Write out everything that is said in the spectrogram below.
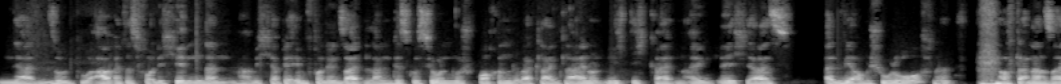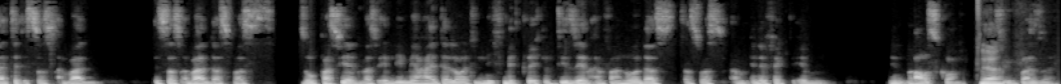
ja, so du arbeitest vor dich hin, dann habe ich, ich habe ja eben von den seitenlangen Diskussionen gesprochen über Klein-Klein und Nichtigkeiten eigentlich, ja, ist halt wie auf dem Schulhof. Ne? auf der anderen Seite ist das aber, ist das aber das, was so passiert, was eben die Mehrheit der Leute nicht mitkriegt und die sehen einfach nur das, das was am Endeffekt eben hinten rauskommt, ja. beziehungsweise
